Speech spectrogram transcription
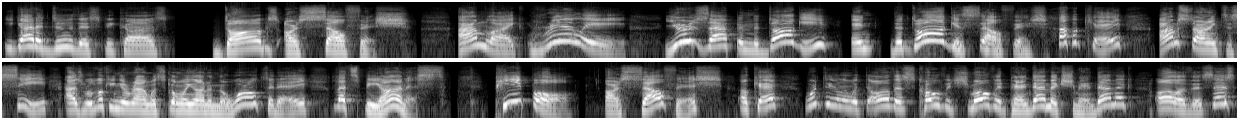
You got to do this because dogs are selfish. I'm like, really? You're zapping the doggy, and the dog is selfish. okay. I'm starting to see, as we're looking around what's going on in the world today, let's be honest. People are selfish, okay? We're dealing with all this COVID, schmovid, pandemic, schmandemic, all of this is.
